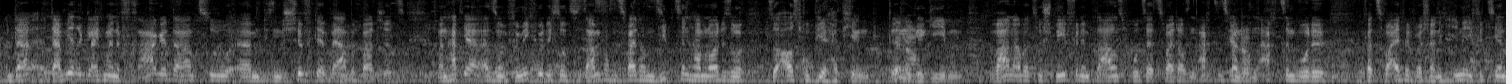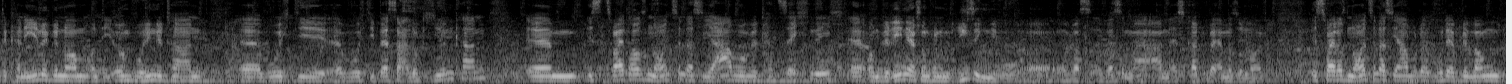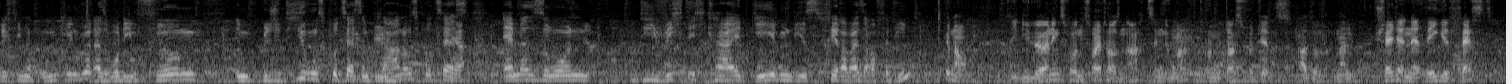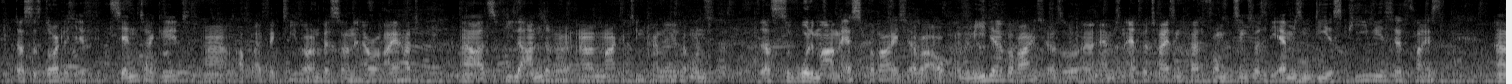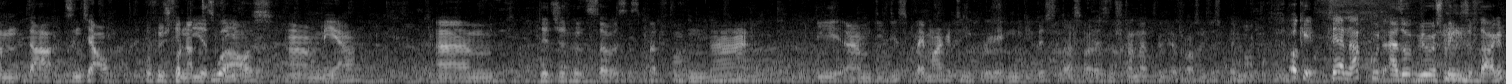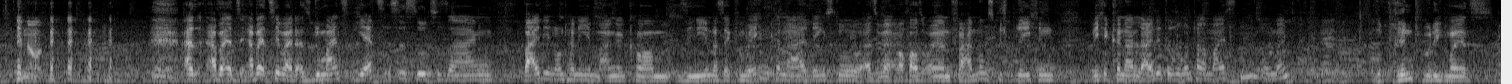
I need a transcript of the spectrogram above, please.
Und da, da wäre gleich meine Frage dazu, ähm, diesen Shift der Werbebudgets. Man hat ja, also für mich würde ich so zusammenfassen, 2017 haben Leute so, so Ausprobierhäppchen ge Genau. gegeben, waren aber zu spät für den Planungsprozess 2018. Genau. 2018 wurde verzweifelt wahrscheinlich ineffiziente Kanäle genommen und die irgendwo hingetan, äh, wo, ich die, äh, wo ich die besser allokieren kann. Ähm, ist 2019 das Jahr, wo wir tatsächlich, äh, und wir reden ja schon von einem riesigen Niveau, äh, was, was im AMS gerade über Amazon läuft, ist 2019 das Jahr, wo der, wo der Ballon richtig nach oben gehen wird? Also wo die Firmen im Budgetierungsprozess, im Planungsprozess Amazon die Wichtigkeit geben, die es fairerweise auch verdient? Genau. Die, die Learnings wurden 2018 gemacht und das wird jetzt, also man stellt ja in der Regel fest, dass es deutlich effizienter geht, äh, auch effektiver und besseren ROI hat äh, als viele andere äh, Marketingkanäle und das sowohl im AMS-Bereich, aber auch im Media-Bereich, also äh, Amazon Advertising Plattform beziehungsweise die Amazon DSP, wie es jetzt heißt. Ähm, da sind ja auch Wofür von Natur DSP? aus äh, mehr ähm, Digital Services Plattform? na, die, ähm, die Display-Marketing-Kollegen, die wissen das, weil das ist ein Standardbegriff aus dem Display-Marketing. Okay, fair enough, gut, also wir überspringen diese Frage. Genau. Also, aber, erzähl, aber erzähl weiter. Also du meinst, jetzt ist es sozusagen bei den Unternehmen angekommen. Sie nehmen das weg. Von welchem Kanal denkst du, also auch aus euren Verhandlungsgesprächen, welcher Kanal leidet darunter am meisten im Moment? Also Print würde ich mal jetzt.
